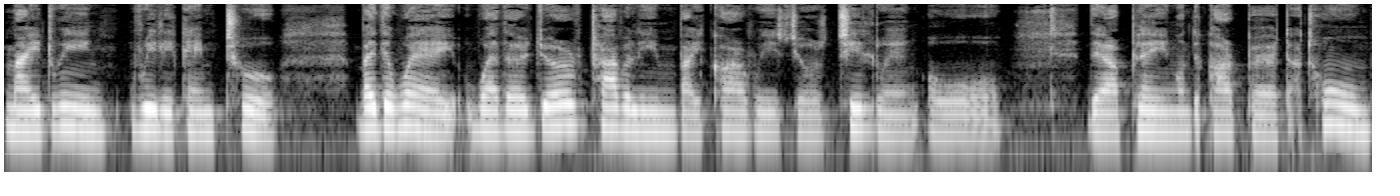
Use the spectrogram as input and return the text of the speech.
my dream really came true. By the way, whether you're traveling by car with your children or they are playing on the carpet at home,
